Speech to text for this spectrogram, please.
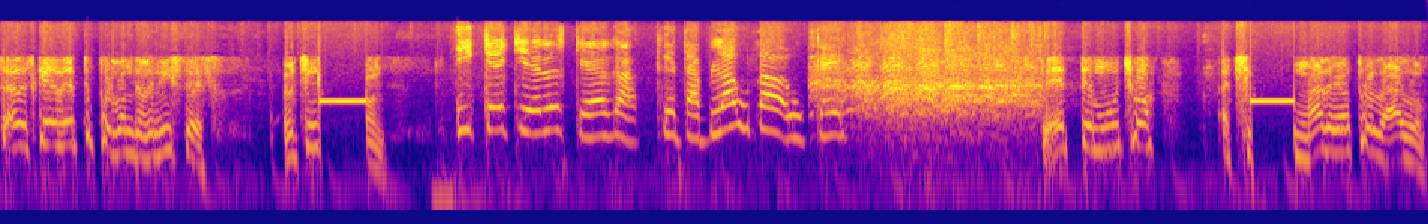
¿sabes qué? Vete por donde viniste. Un ching- ¿Y qué quieres que haga? ¿Que te aplauda o qué? Vete mucho a ching tu madre a otro lado.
